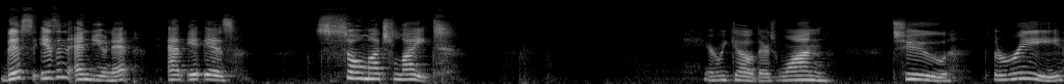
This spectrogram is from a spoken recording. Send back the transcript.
this is an end unit and it is so much light. Here we go. There's one, two, three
